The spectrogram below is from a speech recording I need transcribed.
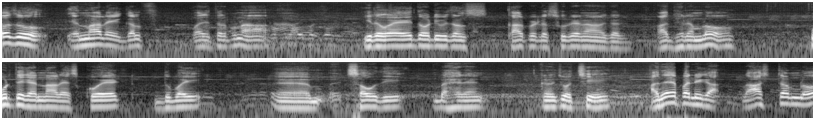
ఈరోజు ఎన్ఆర్ఐ గల్ఫ్ వారి తరపున ఇరవై ఐదో డివిజన్స్ కార్పొరేటర్ సూర్యనారాయణ గారి ఆధ్వర్యంలో పూర్తిగా NRIs Kuwait Dubai Saudi Bahrain ఇక్కడి నుంచి వచ్చి అదే పనిగా రాష్ట్రంలో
